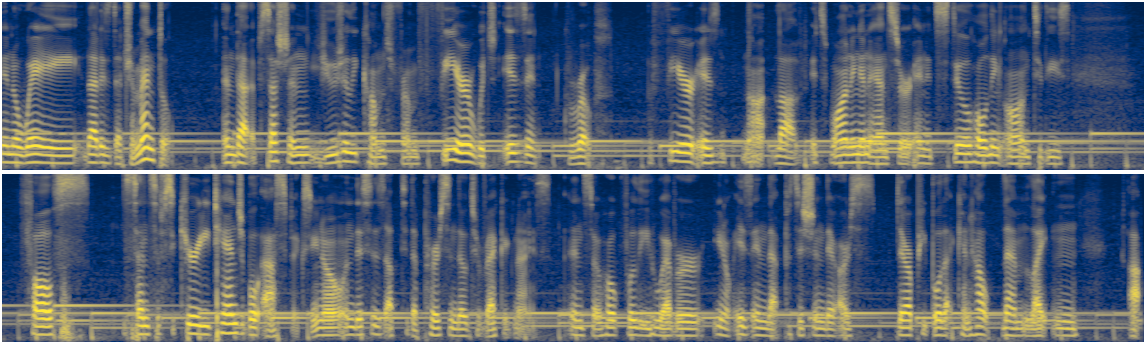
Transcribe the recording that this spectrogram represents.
in a way that is detrimental. And that obsession usually comes from fear, which isn't growth. The fear is not love, it's wanting an answer and it's still holding on to these false sense of security, tangible aspects, you know, and this is up to the person though to recognize. And so hopefully whoever, you know, is in that position there are there are people that can help them lighten up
